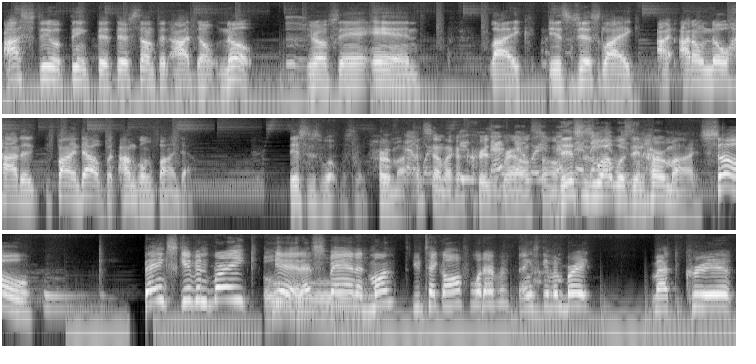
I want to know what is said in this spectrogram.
I still think that there's something I don't know. You know what I'm saying? And like it's just like I, I don't know how to find out, but I'm gonna find out. This is what was in her mind. That sound like a Chris Brown song. This is what was in her mind. So Thanksgiving break, yeah, that span that month you take off, whatever. Thanksgiving break, I'm at the crib,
